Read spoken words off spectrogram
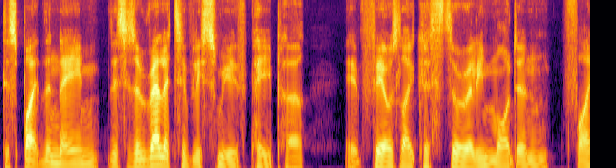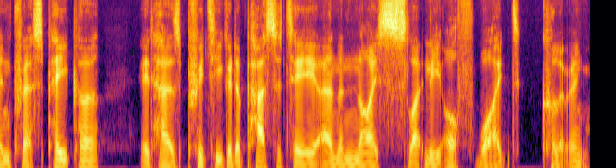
Despite the name, this is a relatively smooth paper. It feels like a thoroughly modern fine press paper. It has pretty good opacity and a nice, slightly off white colouring.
